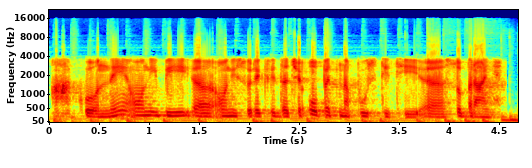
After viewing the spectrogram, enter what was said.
ako ne, oni, bi, uh, oni su rekli da će opet napustiti uh, sobranje.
